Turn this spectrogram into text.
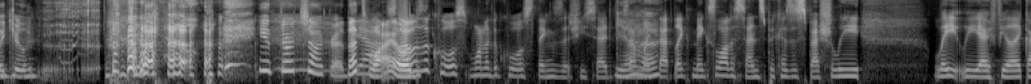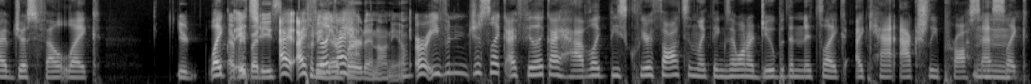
like you're like Mm-hmm. your throat chakra. That's Yeah, wild. So that was the coolest, one of the coolest things that she said. Because I'm Yeah. like that, like makes a lot of sense. Because especially lately, I feel like I've just felt like You're- like Everybody's I, I putting feel like their I, burden on you. or even just like I feel like I have like these clear thoughts and like things I want to do, but then it's like I can't actually process. Mm. Like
